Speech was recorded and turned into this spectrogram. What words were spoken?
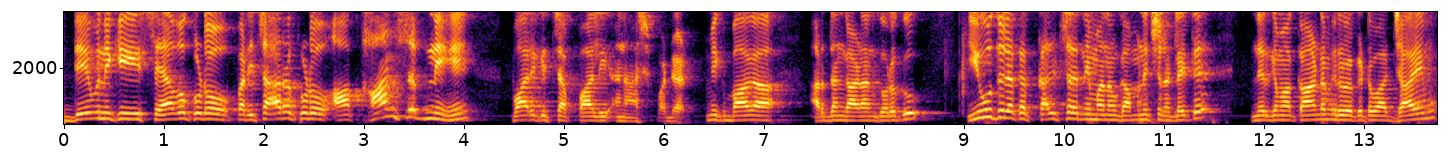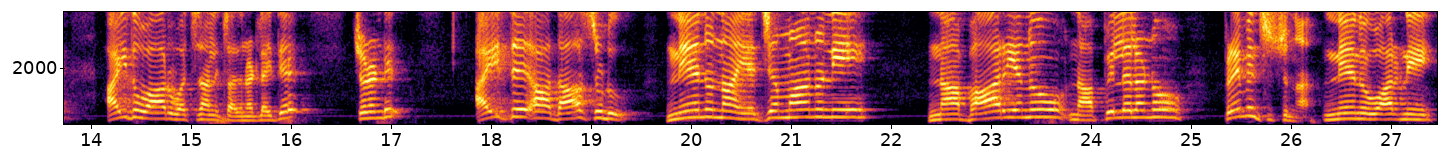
దేవునికి సేవకుడో పరిచారకుడో ఆ కాన్సెప్ట్ని వారికి చెప్పాలి అని ఆశపడ్డాడు. మీకు బాగా అర్థం కావడానికి కొరకు యూదుల యొక్క కల్చర్ని మనం గమనించినట్లయితే నిర్గమకాండం ఇరవై ఒకటవ అధ్యాయము ఐదు ఆరు వచనాలని చదివినట్లయితే చూడండి. అయితే ఆ దాసుడు నేను నా యజమానుని నా భార్యను నా పిల్లలను ప్రేమించుచున్నాను. నేను వారిని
